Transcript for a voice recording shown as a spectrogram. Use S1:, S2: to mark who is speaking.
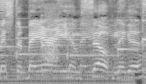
S1: Mr. Bay Area himself, nigga.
